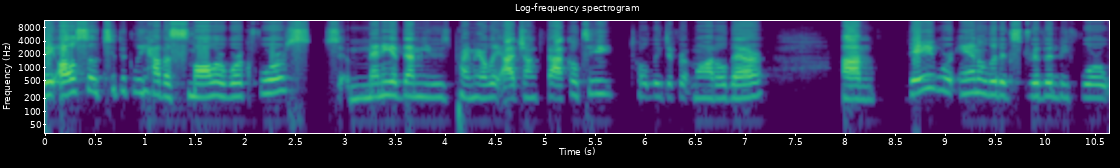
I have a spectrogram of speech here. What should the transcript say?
They also typically have a smaller workforce. Many of them use primarily adjunct faculty, totally different model there. Um, they were analytics driven before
